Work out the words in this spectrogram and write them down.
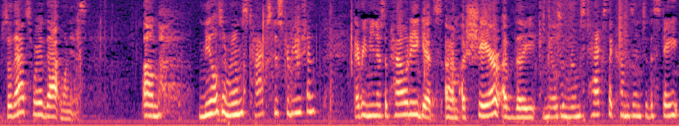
So that's where that one is. Um, meals and rooms tax distribution. Every municipality gets um, a share of the meals and rooms tax that comes into the state.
